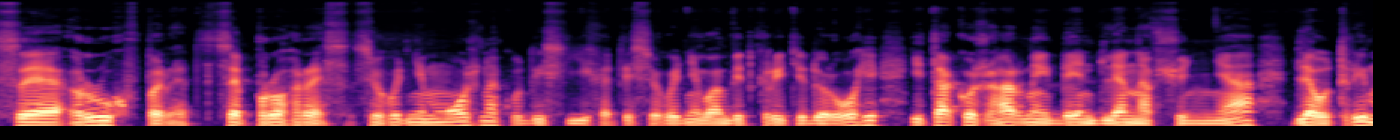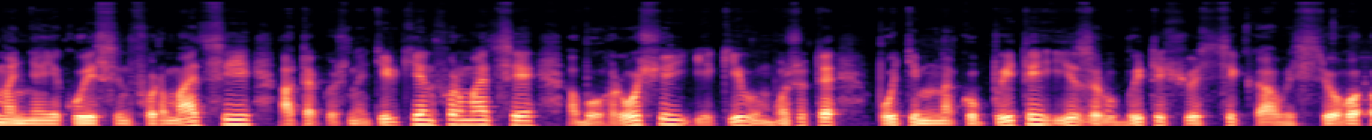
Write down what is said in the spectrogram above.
це рух вперед, це прогрес. Сьогодні можна кудись їхати. Сьогодні вам відкриті дороги, і також гарний день для навчання, для отримання якоїсь інформації, а також не тільки інформації, або грошей, які ви можете потім накопити і зробити щось цікаве з цього.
